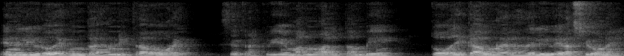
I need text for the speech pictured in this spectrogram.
En el libro de juntas de administradores se transcribe manual también todas y cada una de las deliberaciones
